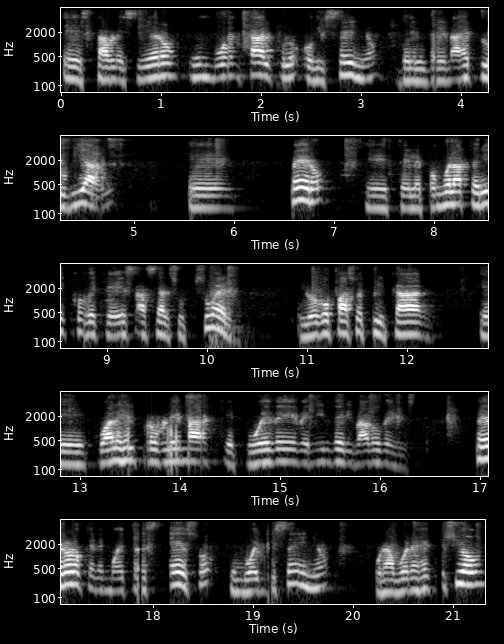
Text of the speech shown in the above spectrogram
establecieron un buen cálculo o diseño del drenaje pluvial, eh, pero eh, te le pongo el asterisco de que es hacia el subsuelo. Y luego paso a explicar cuál es el problema que puede venir derivado de esto. Pero lo que demuestra es eso, un buen diseño, una buena ejecución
